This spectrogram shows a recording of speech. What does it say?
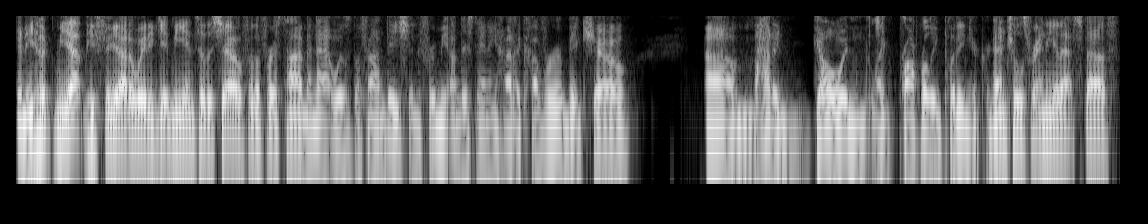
And he hooked me up. He figured out a way to get me into the show for the first time, and that was the foundation for me understanding how to cover a big show, um, how to go and like properly put in your credentials for any of that stuff.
